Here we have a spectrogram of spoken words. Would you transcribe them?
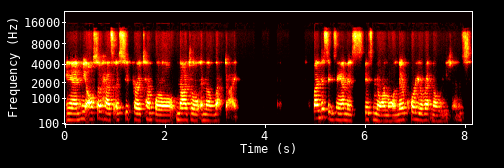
And he also has a supratemporal nodule in the left eye fundus exam is, is normal, no chorioretinal lesions.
